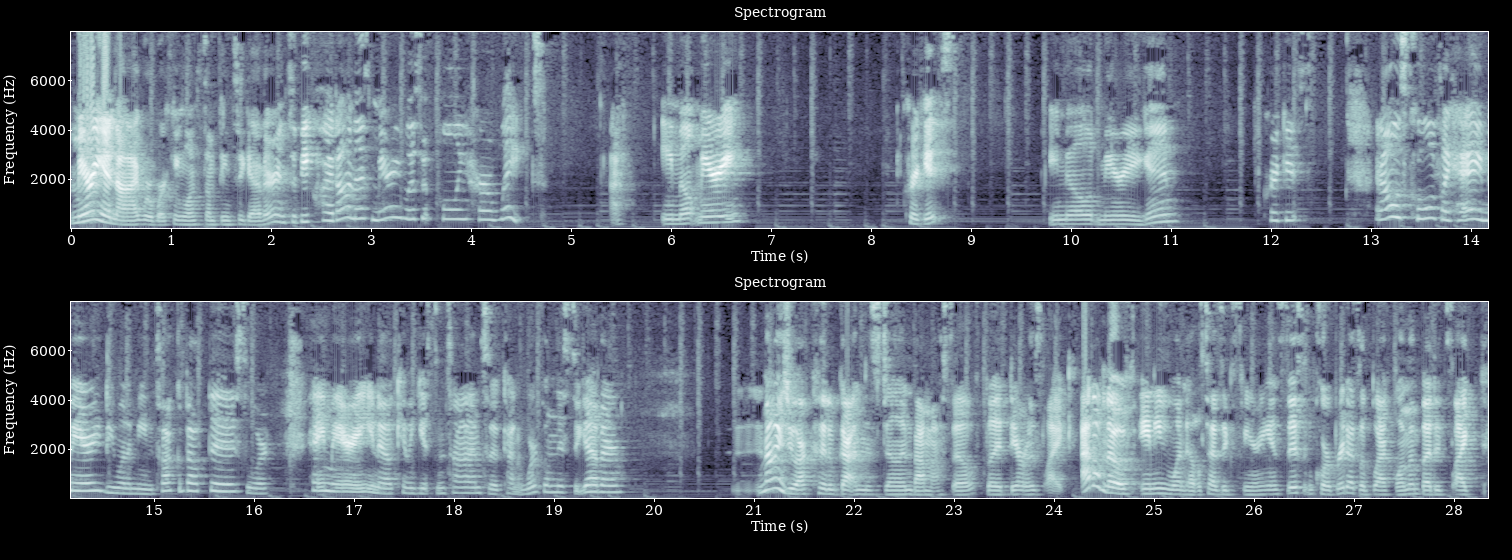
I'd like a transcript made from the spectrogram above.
Mary and I were working on something together, and to be quite honest, Mary wasn't pulling her weight. I emailed Mary, crickets. Emailed Mary again, crickets. And I was cool. I was like, hey, Mary, do you want to me to talk about this? Or, hey, Mary, you know, can we get some time to kind of work on this together? Mind you, I could have gotten this done by myself, but there was like, I don't know if anyone else has experienced this in corporate as a black woman, but it's like,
